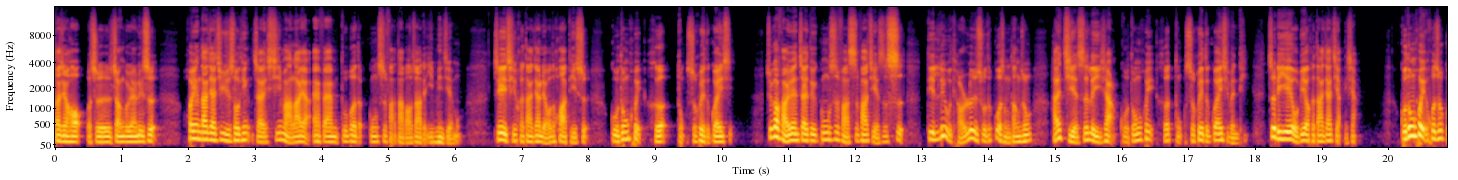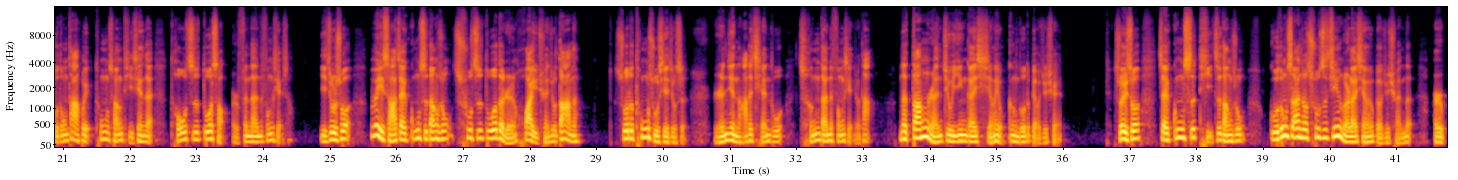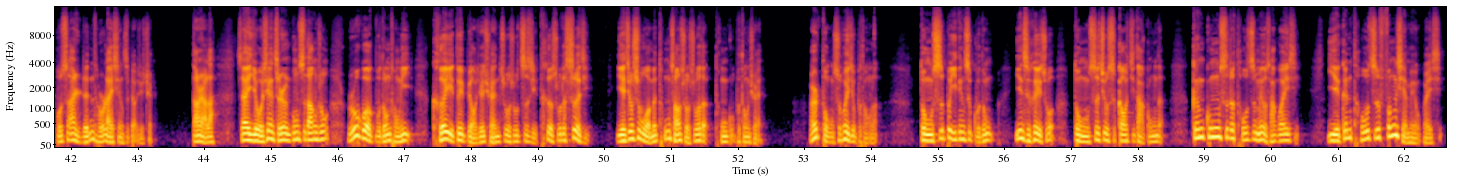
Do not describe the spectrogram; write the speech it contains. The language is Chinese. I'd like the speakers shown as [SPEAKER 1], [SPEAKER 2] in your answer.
[SPEAKER 1] 大家好，我是张国元律师，欢迎大家继续收听在喜马拉雅 FM 独播的《公司法大爆炸》的音频节目。这一期和大家聊的话题是股东会和董事会的关系。最高法院在对《公司法司法解释四》第六条论述的过程当中，还解释了一下股东会和董事会的关系问题。这里也有必要和大家讲一下，股东会或者股东大会通常体现在投资多少而分担的风险上。也就是说，为啥在公司当中出资多的人话语权就大呢？说的通俗些，就是人家拿的钱多，承担的风险就大，那当然就应该享有更多的表决权。所以说，在公司体制当中，股东是按照出资金额来享有表决权的，而不是按人头来行使表决权。当然了，在有限责任公司当中，如果股东同意，可以对表决权做出自己特殊的设计，也就是我们通常所说的同股不同权。而董事会就不同了，董事不一定是股东，因此可以说，董事就是高级打工的。跟公司的投资没有啥关系，也跟投资风险没有关系，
